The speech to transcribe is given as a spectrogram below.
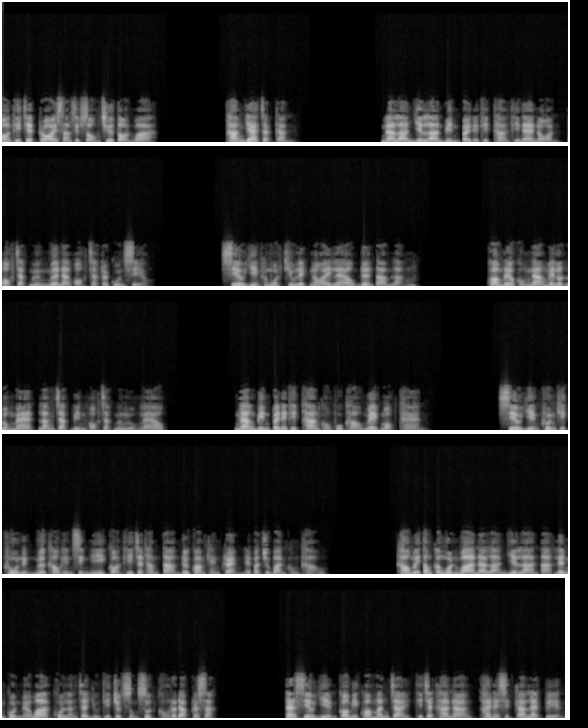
ตอนที่เจ็ดร้อยสามสิบสองชื่อตอนว่า ทางแยกจากกันนาหลานยินลานบินไปในทิศทางที่แน่นอนออกจากเมืองเมื่อนางออกจากตระกูลเซียว เซียวเหยียนขมวดคิ้วเล็กน้อยแล้วเดินตามหลัง ความเร็วของนางไม่ลดลงแม้หลังจากบินออกจากเมืองหลวงแล้ว นางบินไปในทิศทางของภูเขาเมฆหมอกแทน เซียวเหยียนครุ่นคิดครู่หนึ่งเมื่อเขาเห็นสิ่งนี้ก่อนที่จะทำตามด้วยความแข็งแกร่งในปัจจุบันของเขา เขาไม่ต้องกังวลว่านาหลานเยียหลานอาจเล่นกลแม้ว่าคนหลังจะอยู่ที่จุดสูงสุดของระดับกษัตริย์ แต่เซียวเหยียนก็มีความมั่นใจที่จะฆ่านางภายในสิทธิการแลกเปลี่ยน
